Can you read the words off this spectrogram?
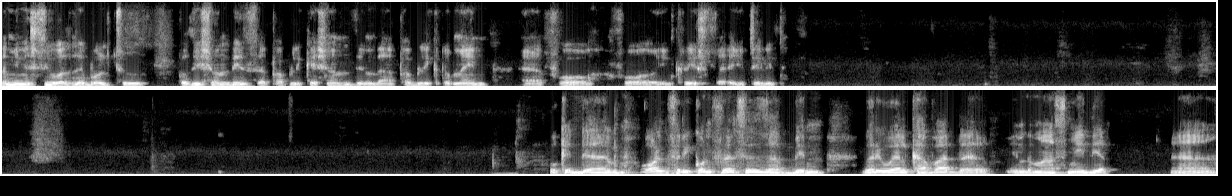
the ministry was able to position these uh, publications in the public domain uh, for, for increased uh, utility. Okay, the, all three conferences have been very well covered uh, in the mass media. Uh,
